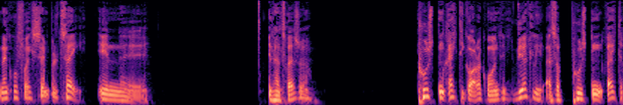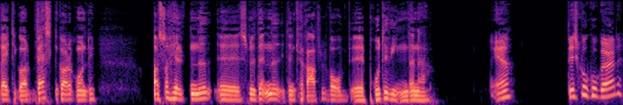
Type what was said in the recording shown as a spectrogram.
man kunne for eksempel tage en, øh, en 50 øre, puste den rigtig godt og grundigt, virkelig, altså puste den rigtig, rigtig godt, vask den godt og grundigt, og så hælde den ned, øh, smid den ned i den karaffel, hvor øh, bruttevinen den er. Ja. Det skulle kunne gøre det.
